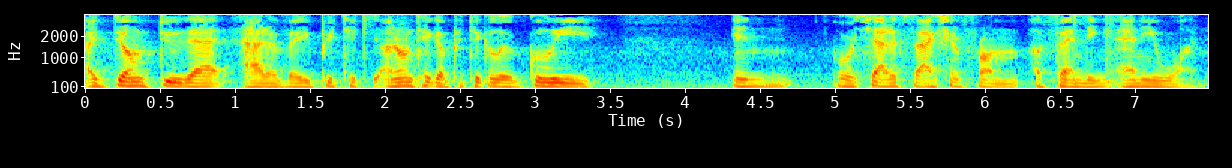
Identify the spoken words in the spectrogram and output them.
I don't do that out of a particular. I don't take a particular glee in or satisfaction from offending anyone.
